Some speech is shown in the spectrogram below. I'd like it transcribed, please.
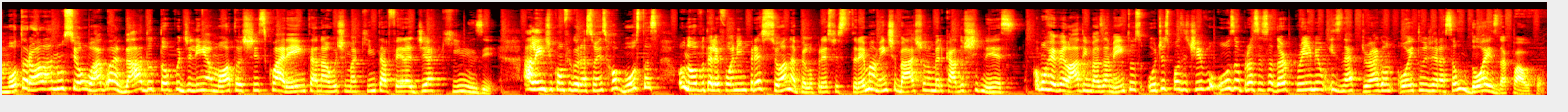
Motorola anunciou o aguardado topo de linha Moto X40 na última quinta-feira, dia 15. Além de configurações robustas, o novo telefone impressiona pelo preço extremamente baixo no mercado chinês. Como revelado em vazamentos, o dispositivo usa o processador Premium Snapdragon 8 geração 2 da Qualcomm.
